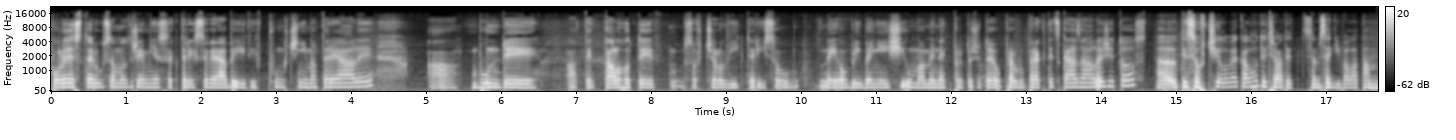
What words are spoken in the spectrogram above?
polyesteru samozřejmě, se kterých se vyrábějí ty funkční materiály a bundy a ty kalhoty sovčelový, které jsou nejoblíbenější u maminek, protože to je opravdu praktická záležitost. Ty sovčilové kalhoty, třeba ty jsem se dívala, tam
